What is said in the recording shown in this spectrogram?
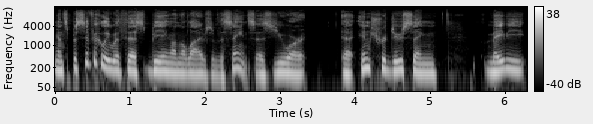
and specifically with this being on the lives of the saints, as you are uh, introducing maybe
